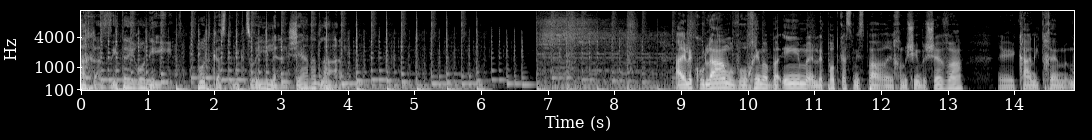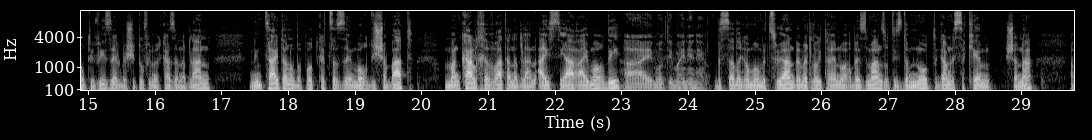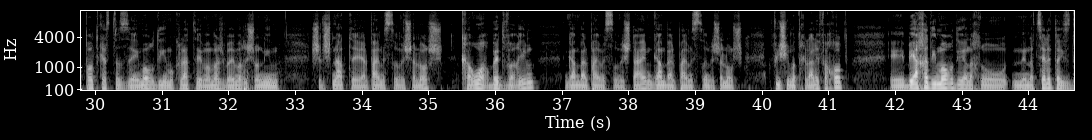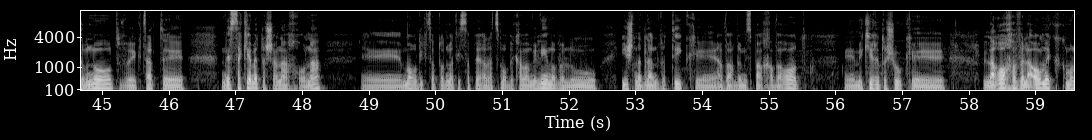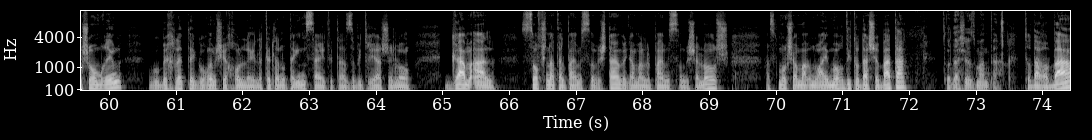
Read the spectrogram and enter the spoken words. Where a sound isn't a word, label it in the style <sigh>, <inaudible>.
החזית העירונית, פודקאסט מקצועי לאנשי הנדל"ן. היי לכולם וברוכים הבאים לפודקאסט מספר 57. אה, כאן איתכם מוטי ויזל בשיתוף עם מרכז הנדל"ן. נמצא איתנו בפודקאסט הזה מורדי שבת, מנכ"ל חברת הנדל"ן ICR, היי מורדי. היי מוטי, מה העניינים? בסדר גמור, מצוין, באמת לא התראינו הרבה זמן, זאת הזדמנות גם לסכם שנה. הפודקאסט הזה עם מורדי מוקלט אה, ממש בימים הראשונים של שנת 2023. אה, קרו הרבה דברים, גם ב-2022, גם ב-2023, כפי שהיא מתחילה לפחות. אה, ביחד עם מורדי אנחנו ננצל את ההזדמנות וקצת נסכם את השנה האחרונה. מורדי קצת עוד מעט יספר על עצמו בכמה מילים, אבל הוא איש נדל"ן ותיק, עבר במספר חברות, מכיר את השוק לרוחב ולעומק, כמו שאומרים, והוא בהחלט גורם שיכול לתת לנו את ה insight, את הזווית ראייה שלו, גם על סוף שנת 2022 וגם על 2023. אז כמו שאמרנו, היי מורדי, תודה שבאת. תודה שהזמנת. תודה רבה.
